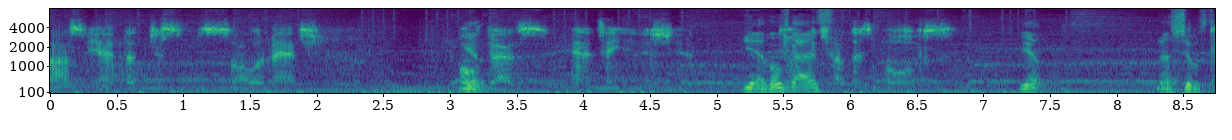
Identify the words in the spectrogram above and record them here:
Uh, so yeah, that just solid match. Both Yeah. guys entertaining this shit. Yeah, those Doing guys. Each other's moves. Yep. That shit was Yeah,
